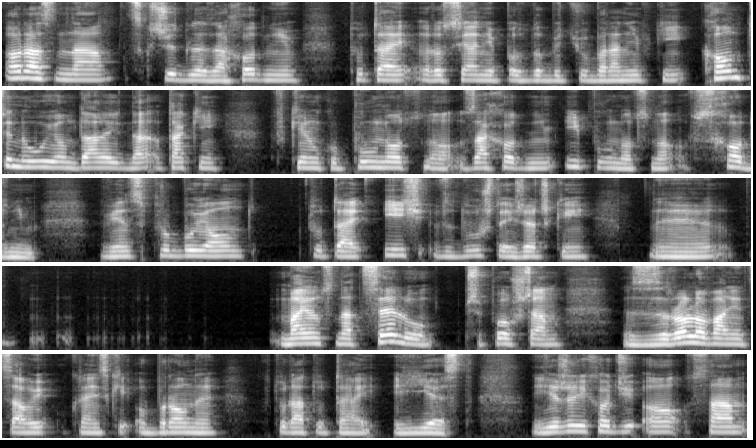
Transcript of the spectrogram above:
oraz na skrzydle zachodnim. Tutaj Rosjanie po zdobyciu Baraniwki kontynuują dalej ataki w kierunku północno-zachodnim i północno-wschodnim, więc próbują tutaj iść wzdłuż tej rzeczki, yy, mając na celu, przypuszczam, zrolowanie całej ukraińskiej obrony, która tutaj jest. Jeżeli chodzi o sam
